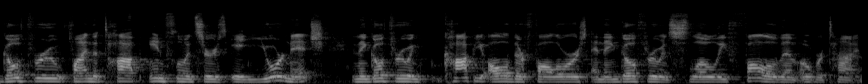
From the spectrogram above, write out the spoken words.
Go through find the top influencers in your niche and then go through and copy all of their followers and then go through and slowly follow them over time.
